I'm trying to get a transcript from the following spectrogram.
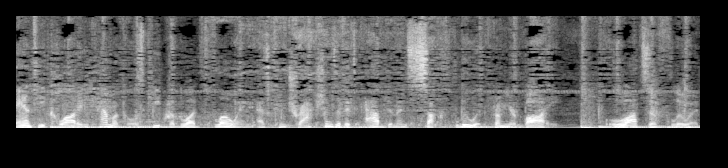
Anti-clotting chemicals keep the blood flowing as contractions of its abdomen suck fluid from your body. Lots of fluid.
